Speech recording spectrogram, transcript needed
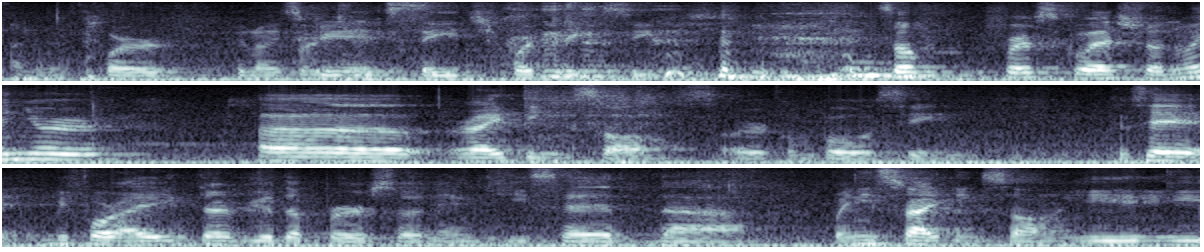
ano, for Pinoy Screen Stage for Trixie. so first question, when you're uh, writing songs or composing, kasi before I interviewed the person and he said na when he's writing song, he he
